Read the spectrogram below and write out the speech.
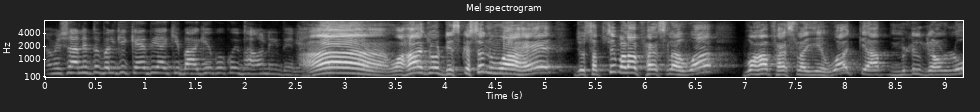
अमित शाह ने तो बल्कि कह दिया कि बागियों को कोई भाव नहीं देना। हाँ वहाँ जो डिस्कशन हुआ है जो सबसे बड़ा फैसला हुआ वहाँ फैसला ये हुआ कि आप मिडिल ग्राउंड लो।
